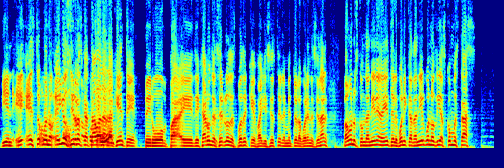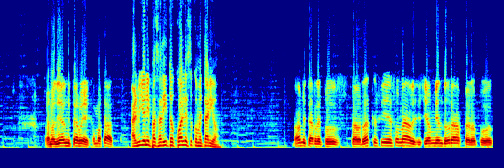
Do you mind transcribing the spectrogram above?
Bien, eh, esto, bueno, ellos sí rescataban a la gente, pero pa- eh, dejaron de hacerlo después de que falleció este elemento de la Guardia Nacional. Vámonos con Daniel en la línea telefónica. Daniel, buenos días, ¿cómo estás? Buenos días, mi Terry, ¿cómo estás? Al millón y pasadito, ¿cuál es su comentario? No, mi Terry, pues la verdad que sí es una decisión bien dura, pero pues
